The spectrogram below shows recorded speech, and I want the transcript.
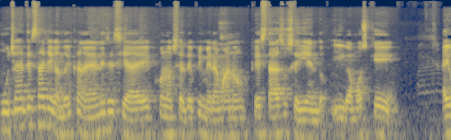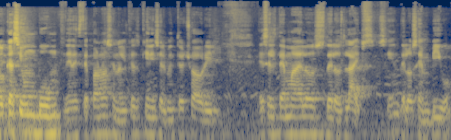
Mucha gente estaba llegando al canal en la necesidad de conocer de primera mano qué estaba sucediendo y digamos que algo que ha sido un boom en este paro nacional que, que inició el 28 de abril es el tema de los, de los lives, ¿sí? de los en vivo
